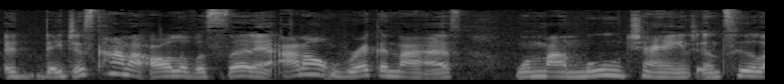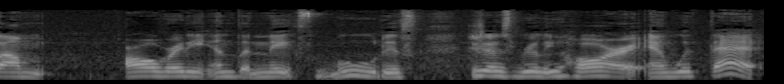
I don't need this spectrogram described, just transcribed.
they just kind of all of a sudden. I don't recognize when my mood change until i'm already in the next mood. It's just really hard. And with that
